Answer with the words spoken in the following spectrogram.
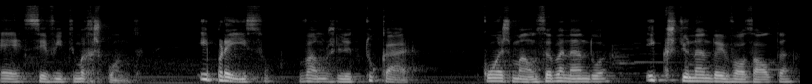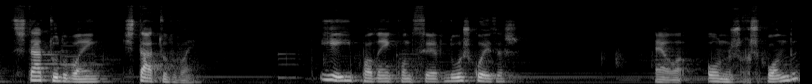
é se a vítima responde. E para isso, vamos lhe tocar com as mãos abanando-a e questionando em voz alta se está tudo bem, está tudo bem. E aí podem acontecer duas coisas ela ou nos responde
